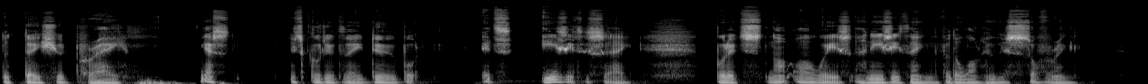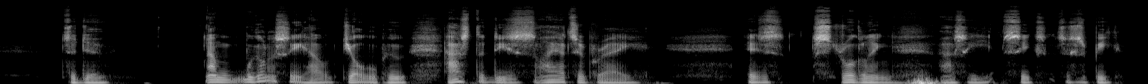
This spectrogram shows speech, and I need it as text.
that they should pray. Yes, it's good if they do, but it's easy to say, but it's not always an easy thing for the one who is suffering to do. And we're going to see how Job, who has the desire to pray, is struggling as he seeks to speak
